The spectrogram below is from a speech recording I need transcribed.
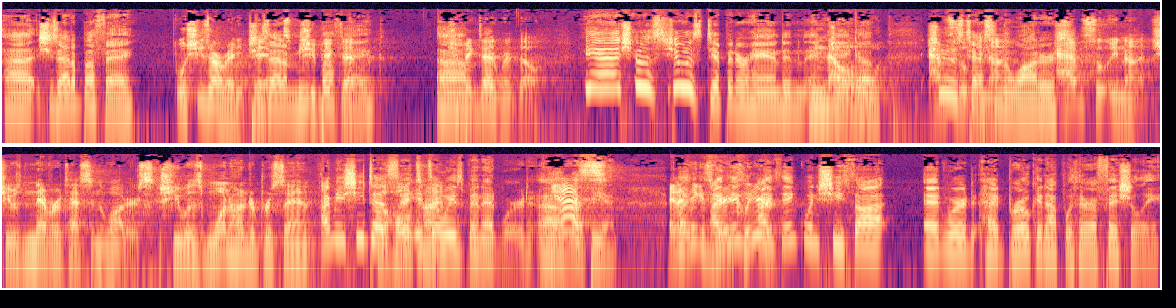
Uh, she's at a buffet. Well, she's already picked. She's at a meat she picked buffet. Edward. she picked Edward though. Yeah, she was she was dipping her hand in, in no, Jacob. She was testing not. the waters. Absolutely not. She was never testing the waters. She was one hundred percent. I mean, she does say it's always been Edward uh, Yes. at the end. And I think it's very think, clear. I think when she thought Edward had broken up with her officially,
